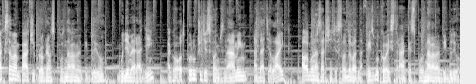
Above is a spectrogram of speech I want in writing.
Ak sa vám páči program Spoznávame Bibliu, budeme radi, ak ho odporúčite svojim známym a dáte like, alebo nás začnete sledovať na facebookovej stránke Spoznávame Bibliu.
